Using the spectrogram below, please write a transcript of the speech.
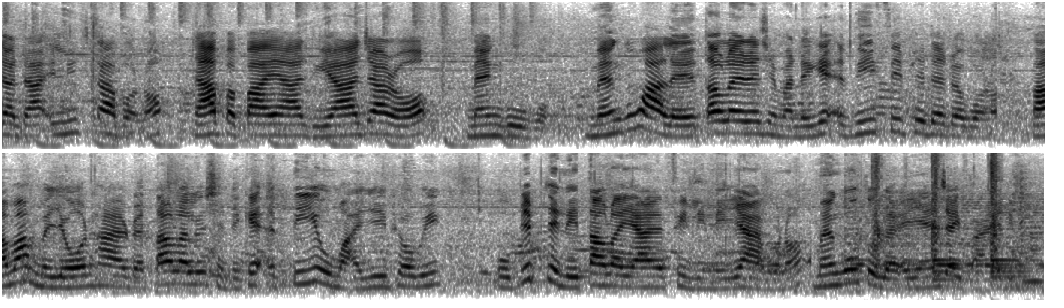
ကြဒါ elite ကပေါ့နော်ဒါပပါယာဒီကကြတော့ mango ပေါ့ mango ကလည်းတောက်လိုက်တဲ့အချိန်မှာတကယ်အသီးစစ်ဖြစ်တဲ့အတွက်ပေါ့နော်ဘာမှမရောထားတဲ့အတွက်တောက်လိုက်လို့ရှိရင်တကယ်အသီးကိုမှအရေးဖြောပြီးဟိုပြစ်ပြစ်လေးတောက်လိုက်ရတဲ့ feeling လေးရရပေါ့နော် mango ဆိုလည်းအရင်ကြိုက်ပါတယ်ဒီမှာ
